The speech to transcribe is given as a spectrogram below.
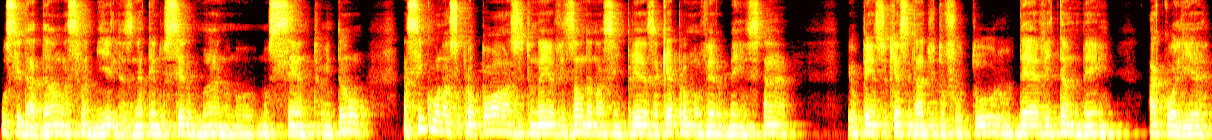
o cidadão, as famílias, né, tendo o ser humano no, no centro. Então, assim como o nosso propósito né, a visão da nossa empresa quer promover o bem-estar, eu penso que a cidade do futuro deve também acolher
